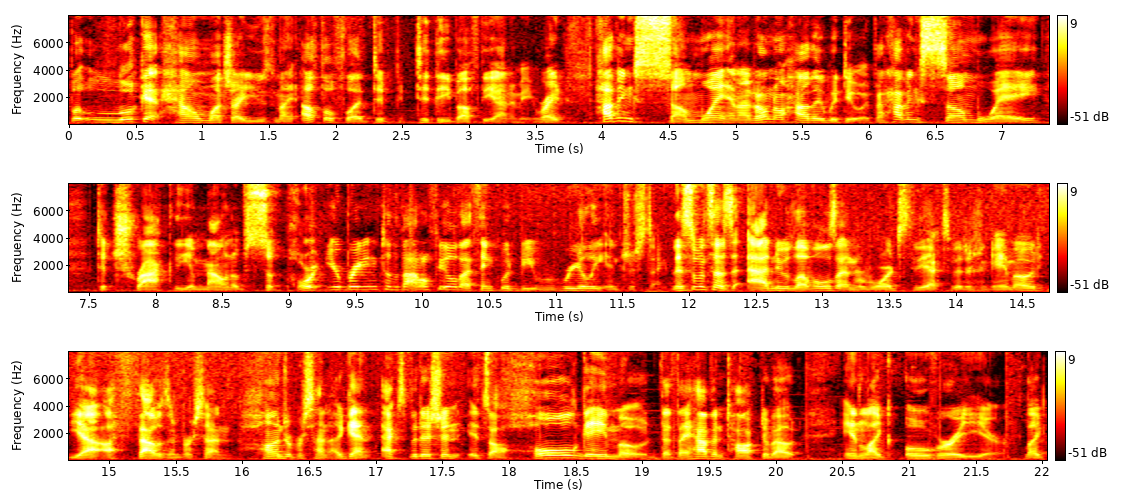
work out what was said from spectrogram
but look at how much I used my Aethelflaed to, to debuff the enemy right? Having some way and I don't know how they would do it but having some way to track the amount of support you're bringing to the battlefield I think would be really interesting. This one says add new levels and rewards to the expedition game mode. Yeah a thousand percent hundred percent. Again expedition it's a whole game mode that they haven't talked about in like over a year. Like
